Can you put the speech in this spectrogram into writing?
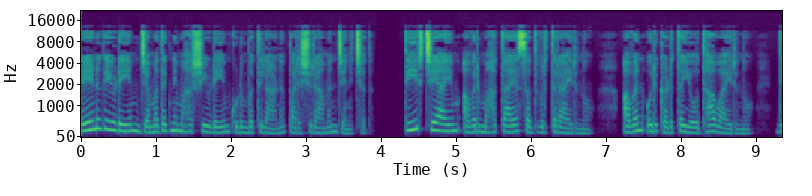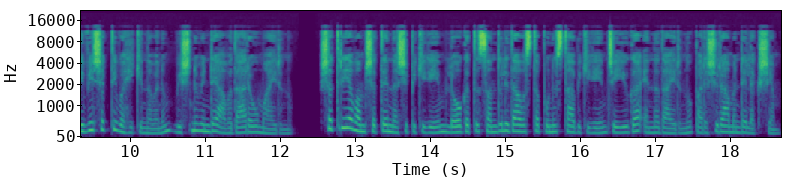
രേണുകയുടെയും ജമദഗ്നി മഹർഷിയുടെയും കുടുംബത്തിലാണ് പരശുരാമൻ ജനിച്ചത്. തീർച്ചയായും അവർ മഹത്തായ സദ്വൃത്തരായിരുന്നു. അവൻ ഒരു കടുത്ത യോദ്ധാവായിരുന്നു. ദിവ്യശക്തി വഹിക്കുന്നവനും വിഷ്ണുവിന്റെ അവതാരവുമായിരുന്നു. ക്ഷത്രിയ വംശത്തെ നശിപ്പിക്കുകയും ലോകത്ത് സന്തുലിതാവസ്ഥ പുനഃസ്ഥാപിക്കുകയും ചെയ്യുക എന്നതായിരുന്നു പരശുരാമന്റെ ലക്ഷ്യം.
